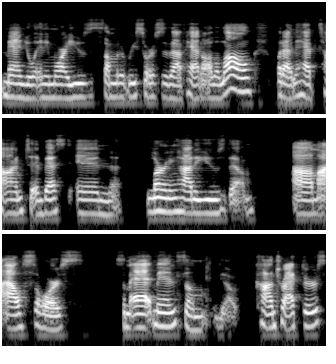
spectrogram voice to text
manual anymore. I use some of the resources that I've had all along, but I didn't have time to invest in learning how to use them. Um, I outsource some admin, some you know contractors,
